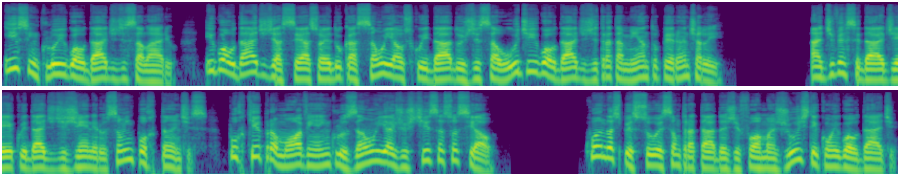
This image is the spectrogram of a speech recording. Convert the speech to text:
Isso inclui igualdade de salário, igualdade de acesso à educação e aos cuidados de saúde e igualdade de tratamento perante a lei. A diversidade e a equidade de gênero são importantes, porque promovem a inclusão e a justiça social. Quando as pessoas são tratadas de forma justa e com igualdade,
